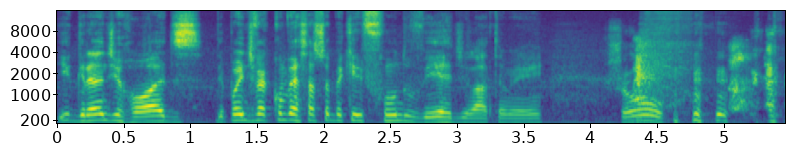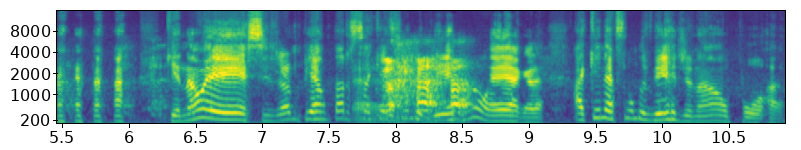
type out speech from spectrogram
E grande Rods. Depois a gente vai conversar sobre aquele fundo verde lá também. Show! que não é esse. Já me perguntaram se aqui é fundo verde. Não é, galera. Aqui não é fundo verde, não, porra.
